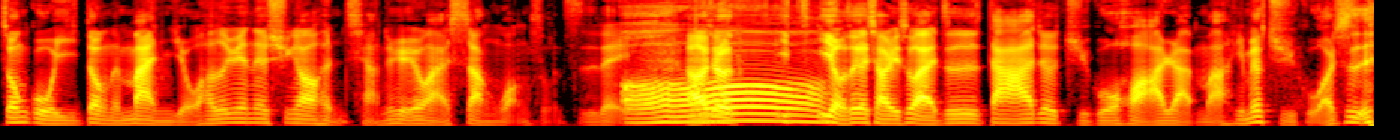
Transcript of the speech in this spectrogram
中国移动的漫游，他说因为那个讯号很强，就可以用来上网什么之类。哦，然后就一一有这个消息出来，就是大家就举国哗然嘛。有没有举国啊？就是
